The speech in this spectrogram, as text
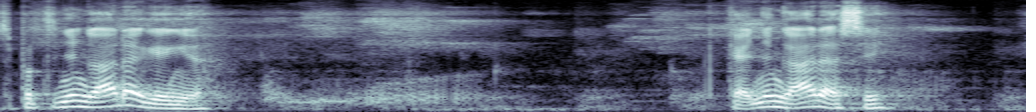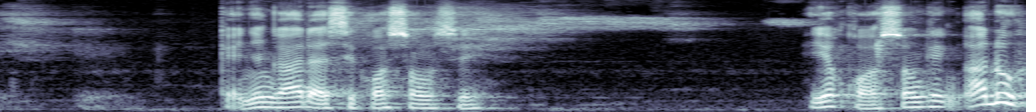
Sepertinya nggak ada, geng ya. Kayaknya nggak ada sih. Kayaknya nggak ada sih, kosong sih. Iya kosong, geng. Aduh.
